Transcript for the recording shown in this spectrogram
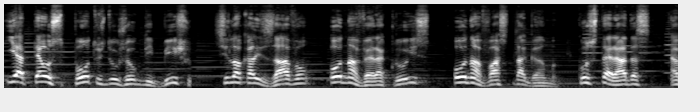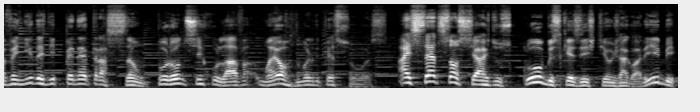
e até os pontos do jogo de bicho se localizavam ou na Vera Cruz ou na Vasco da Gama, consideradas avenidas de penetração por onde circulava o maior número de pessoas. As sedes sociais dos clubes que existiam em Jaguaribe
